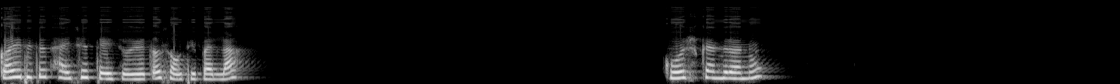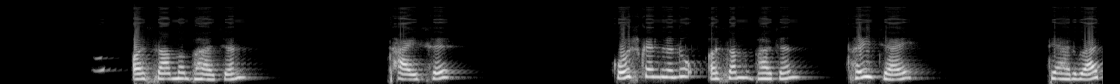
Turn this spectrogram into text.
કઈ રીતે થાય છે તે જોઈએ તો સૌથી પહેલા કોષ કેન્દ્રનું અસમભાજન થાય છે. કોષ કેન્દ્રનું અસમભાજન થઈ જાય ત્યારબાદ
